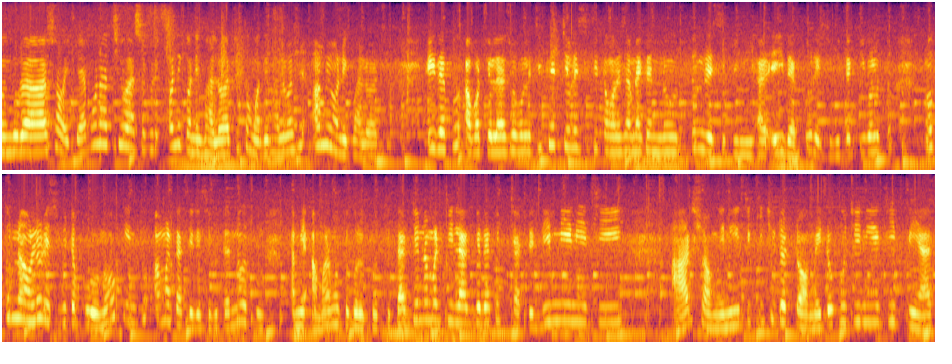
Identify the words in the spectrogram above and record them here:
বন্ধুরা, সবাই কেমন আছো? আশা করি অনেক অনেক ভালো আছো। তোমাদের ভালোবাসে আমি অনেক ভালো আছি। এই দেখো, আবার চলে আসব বলেছি, ফের চলে এসেছি তোমাদের সামনে একটা নতুন রেসিপি নিই আর এই দেখো রেসিপিটা কী বলো তো নতুন না হলেও রেসিপিটা পুরনো, কিন্তু আমার কাছে রেসিপিটা নতুন। আমি আমার মতো করে করছি। তার জন্য আমার কি লাগবে? দেখো, চারটে ডিম নিয়ে নিয়েছি। আর সঙ্গে নিয়েছি কিছুটা টমেটো কুচি নিয়েছি, পেঁয়াজ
